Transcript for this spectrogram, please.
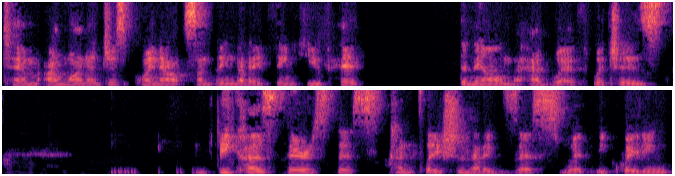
Tim, I want to just point out something that I think you've hit the nail on the head with, which is because there's this conflation that exists with equating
